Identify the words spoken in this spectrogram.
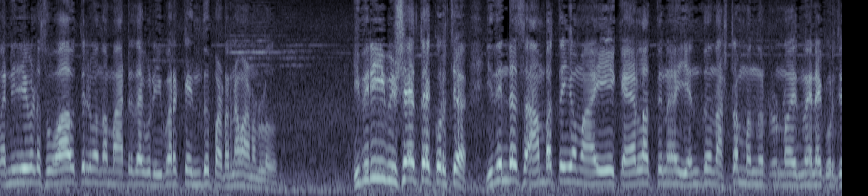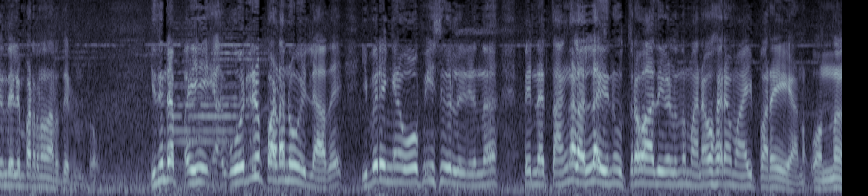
വന്യജീവിയുടെ സ്വഭാവത്തിൽ വന്ന മാറ്റത്തെക്കുറിച്ച് ഇവർക്ക് എന്ത് പഠനമാണുള്ളത്? ഇവർ ഈ വിഷയത്തെക്കുറിച്ച് ഇതിന്റെ സാമ്പത്തികമായി കേരളത്തിന് എന്ത് നഷ്ടം വന്നിട്ടുണ്ടോ എന്നതിനെക്കുറിച്ച് എന്തെങ്കിലും പഠനം നടത്തിയിട്ടുണ്ടോ? ഇതിന്റെ ഈ ഒരു പഠനവും ഇല്ലാതെ ഇവരിങ്ങനെ ഓഫീസുകളിലിരുന്ന് പിന്നെ തങ്ങളല്ല ഇതിന് ഉത്തരവാദികളെന്ന് മനോഹരമായി പറയുകയാണ്. ഒന്ന്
